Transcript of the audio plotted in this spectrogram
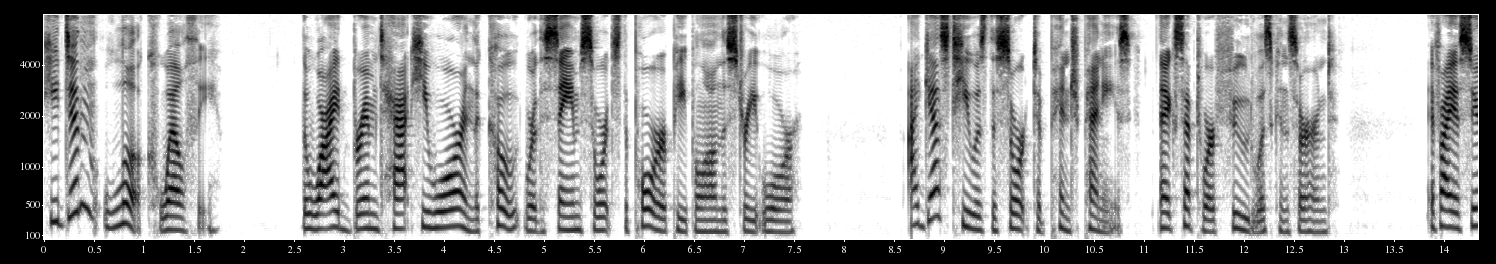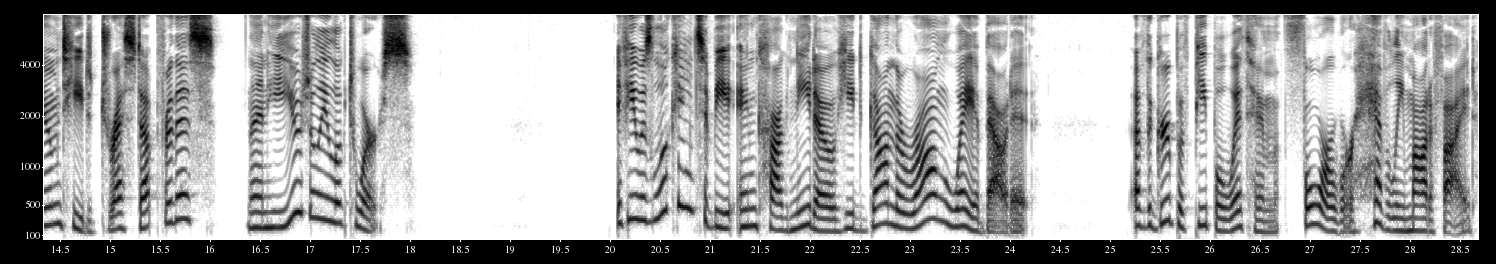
He didn't look wealthy. The wide brimmed hat he wore and the coat were the same sorts the poorer people on the street wore. I guessed he was the sort to pinch pennies, except where food was concerned. If I assumed he'd dressed up for this, then he usually looked worse. If he was looking to be incognito, he'd gone the wrong way about it. Of the group of people with him, four were heavily modified.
